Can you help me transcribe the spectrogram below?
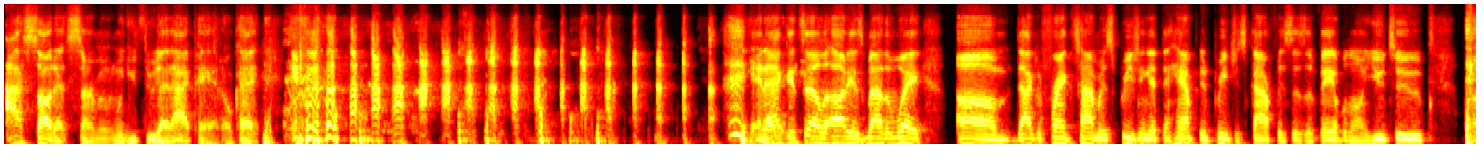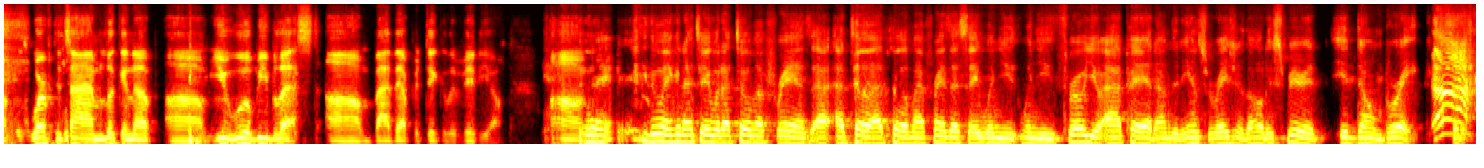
I saw that sermon when you threw that iPad, okay? and I can tell the audience, by the way, um, Dr. Frank Thomas preaching at the Hampton Preachers Conference is available on YouTube. Um, it's worth the time looking up. Um, you will be blessed um, by that particular video. Um, you can I tell you what I told my friends? I, I told I told my friends I say when you when you throw your iPad under the inspiration of the Holy Spirit, it don't break. Ah!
